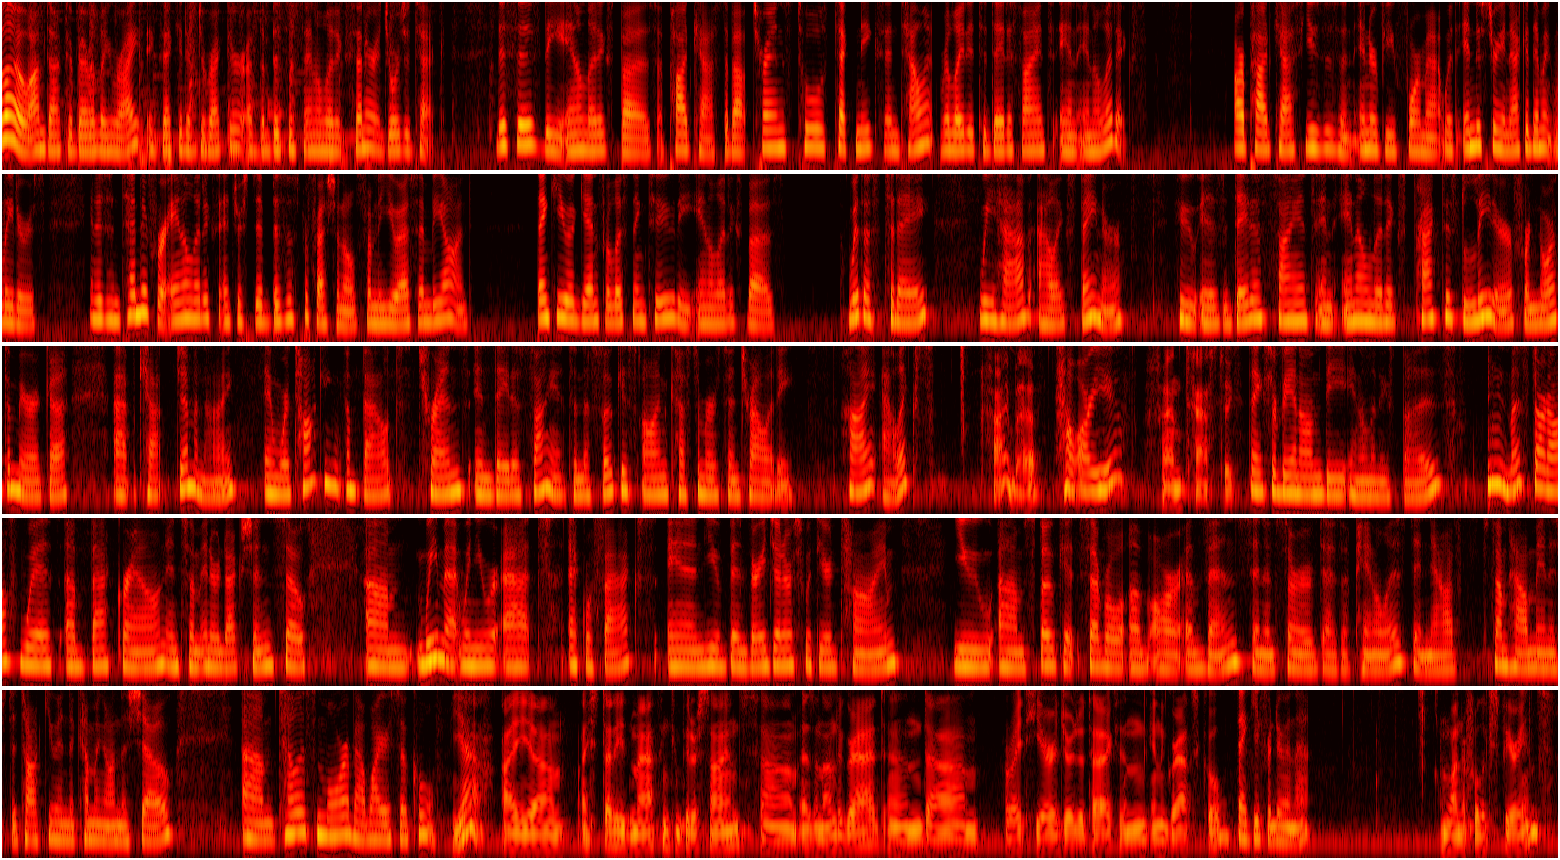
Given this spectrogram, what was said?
Hello, I'm Dr. Beverly Wright, Executive Director of the Business Analytics Center at Georgia Tech. This is the Analytics Buzz, a podcast about trends, tools, techniques, and talent related to data science and analytics. Our podcast uses an interview format with industry and academic leaders and is intended for analytics interested business professionals from the U.S. and beyond. Thank you again for listening to the Analytics Buzz. With us today, we have Alex Vayner, who is Data Science and Analytics Practice Leader for North America at Capgemini. And we're talking about trends in data science and the focus on customer centrality. Hi, Alex. Hi, Bev. How are you? Fantastic. Thanks for being on the Analytics Buzz. Let's start off with a background and some introductions. So, um, we met when you were at Equifax, and you've been very generous with your time. You um, spoke at several of our events and have served as a panelist, and now I've somehow managed to talk you into coming on the show. Um, tell us more about why you're so cool. Yeah, I um, I studied math and computer science um, as an undergrad, and um, right here at Georgia Tech in, in grad school. Thank you for doing that. Wonderful experience,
